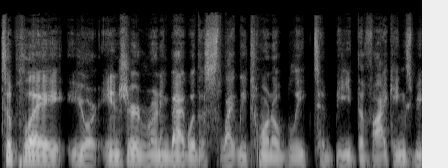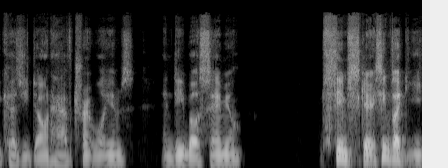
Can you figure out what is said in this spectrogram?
to play your injured running back with a slightly torn oblique to beat the Vikings because you don't have Trent Williams and Deebo Samuel. Seems scary. Seems like you,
